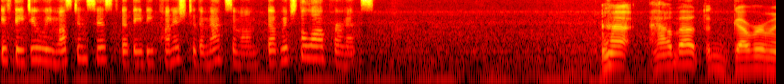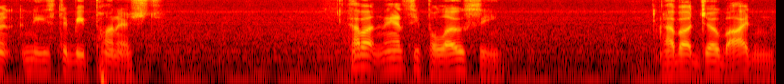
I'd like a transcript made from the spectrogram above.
If they do, we must insist that they be punished to the maximum at which the law permits. How about the government needs to be punished? How about Nancy Pelosi? How about Joe Biden?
